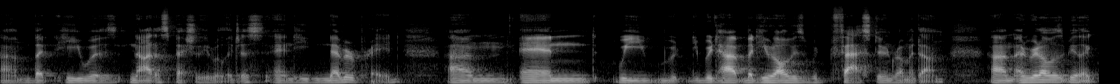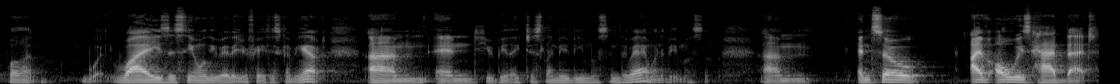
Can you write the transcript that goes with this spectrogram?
um, but he was not especially religious, and he never prayed. um, and we would, would have, but he would always would fast during Ramadan, um, and we'd always be like, well, why is this the only way that your faith is coming out? Um, and he would be like, just let me be Muslim the way I want to be Muslim. Um, and so I've always had that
